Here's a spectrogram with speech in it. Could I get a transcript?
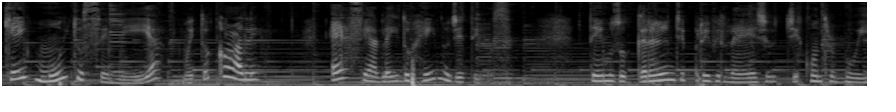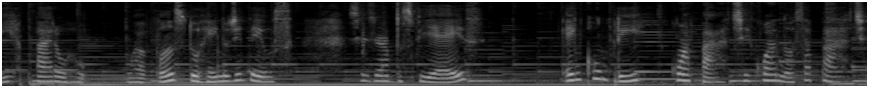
quem muito semeia, muito colhe. Essa é a lei do reino de Deus. Temos o grande privilégio de contribuir para o, o avanço do reino de Deus. Sejamos fiéis em cumprir com a parte, com a nossa parte.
